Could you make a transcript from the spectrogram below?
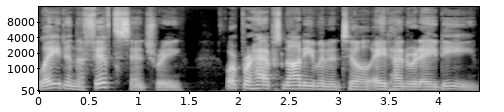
late in the 5th century, or perhaps not even until 800 AD,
